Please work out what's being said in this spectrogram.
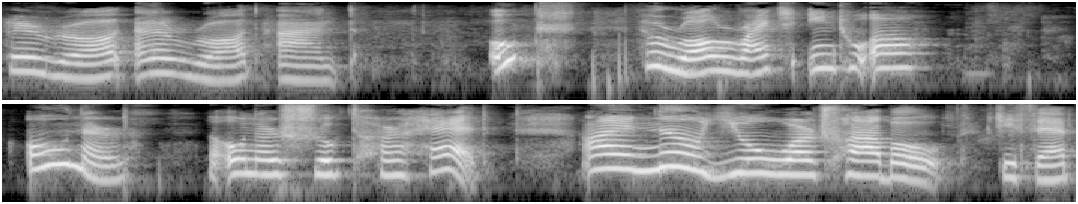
He rolled and rolled and oops! He rolled right into a owner. The owner shook her head. I knew you were trouble, she said.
